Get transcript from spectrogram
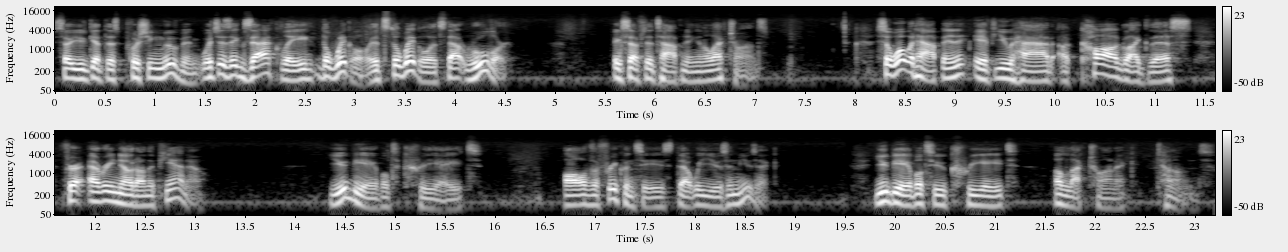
So you'd get this pushing movement, which is exactly the wiggle. It's the wiggle. It's that ruler, except it's happening in electrons. So what would happen if you had a cog like this for every note on the piano? You'd be able to create all of the frequencies that we use in music. You'd be able to create electronic tones.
